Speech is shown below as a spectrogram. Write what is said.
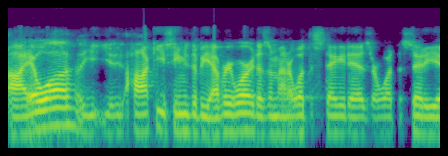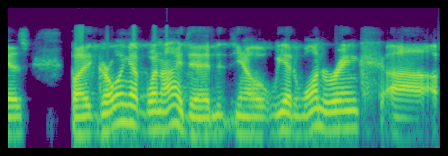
Iowa, you, hockey seems to be everywhere. It doesn't matter what the state is or what the city is. But growing up when I did, you know, we had one rink, uh, a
